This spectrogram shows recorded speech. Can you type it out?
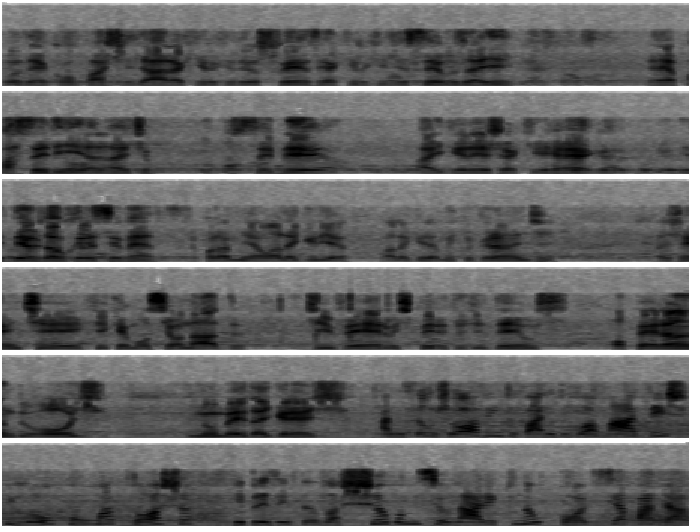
Poder compartilhar aquilo que Deus fez e aquilo que dissemos aí. É parceria, né? A gente semeia, a igreja que rega e Deus dá o crescimento. Para mim é uma alegria, uma alegria muito grande. A gente fica emocionado de ver o Espírito de Deus operando hoje no meio da igreja. A missão jovem do bairro do Guamá desfilou com uma tocha representando a chama missionária que não pode se apagar.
